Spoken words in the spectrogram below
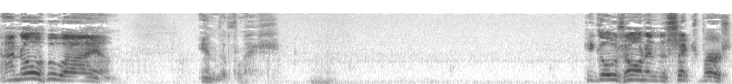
I know who I am in the flesh. He goes on in the sixth verse.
